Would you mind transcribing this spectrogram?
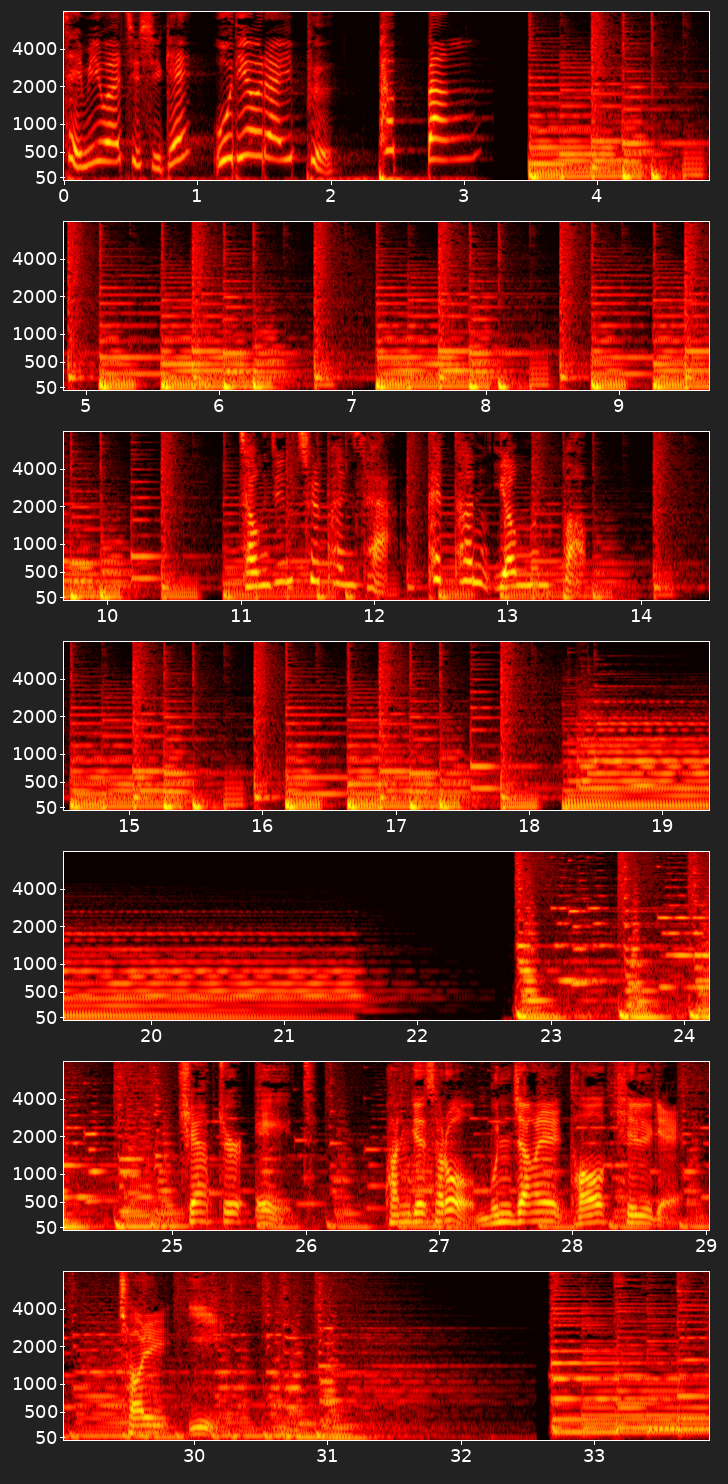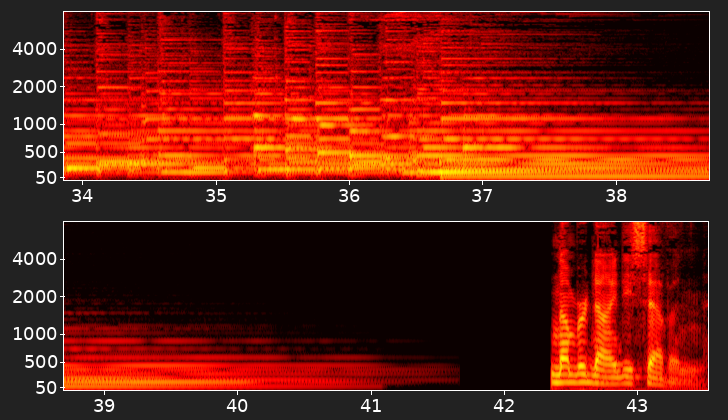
재미와 지식의 오디오 라이프 팝빵! 정진 출판사 패턴 영문법. Chapter 8 관계사로 문장을 더 길게 절 2. Number 97.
